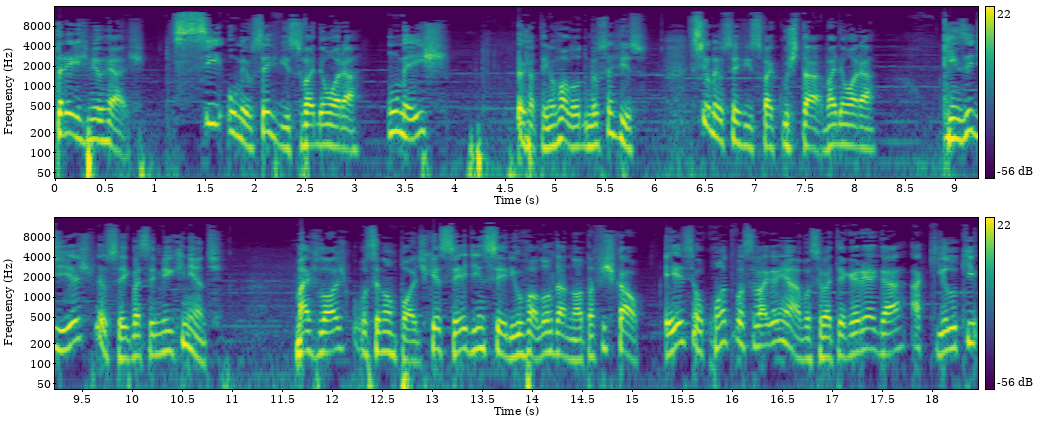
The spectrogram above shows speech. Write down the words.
3 mil reais. Se o meu serviço vai demorar um mês, eu já tenho o valor do meu serviço. Se o meu serviço vai custar, vai demorar 15 dias, eu sei que vai ser 1.500. Mas lógico, você não pode esquecer de inserir o valor da nota fiscal. Esse é o quanto você vai ganhar. Você vai ter que agregar aquilo que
